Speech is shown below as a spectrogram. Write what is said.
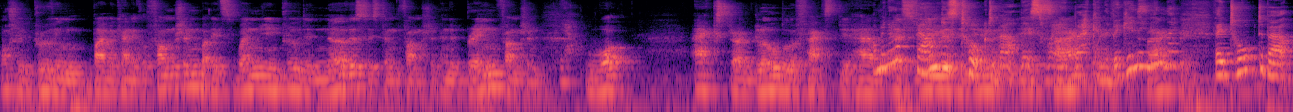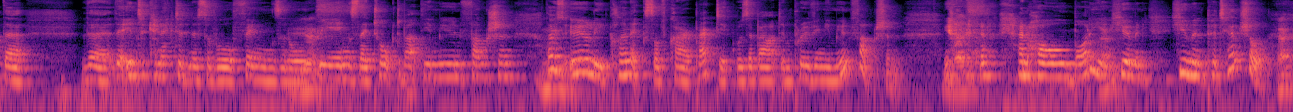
of improving biomechanical function, but it's when you improve the nervous system function and the brain function, Yeah. what extra global effects do you have? I mean, our founders talked about this way back in the Exactly, beginning, didn't they? They talked about the the, the interconnectedness of all things and all Yes. beings. They talked about the immune function. Those Mm. early clinics of chiropractic was about improving immune function, you know, Yes. and, and whole body and human human potential. Yeah.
